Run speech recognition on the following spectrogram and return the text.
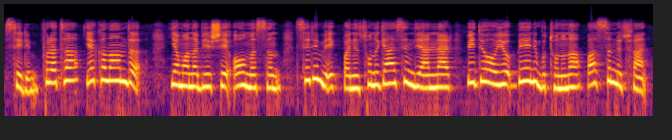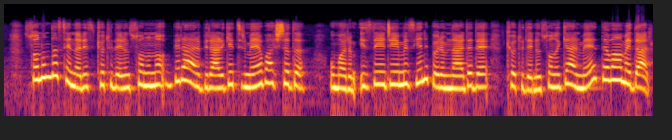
Selim Fırat'a yakalandı. Yaman'a bir şey olmasın, Selim ve İkbal'in sonu gelsin diyenler videoyu beğeni butonuna bassın lütfen. Sonunda senarist kötülerin sonunu birer birer getirmeye başladı. Umarım izleyeceğimiz yeni bölümlerde de kötülerin sonu gelmeye devam eder.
